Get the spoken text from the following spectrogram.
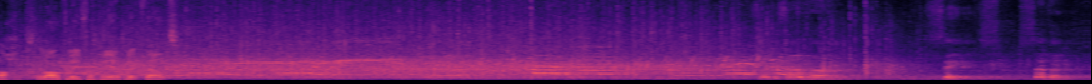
Oh, it's lovely from Mia Blichfeldt. Service over. Six, seven.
